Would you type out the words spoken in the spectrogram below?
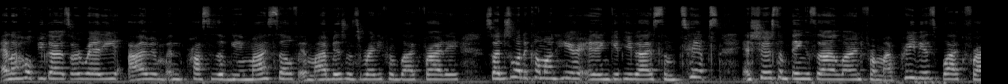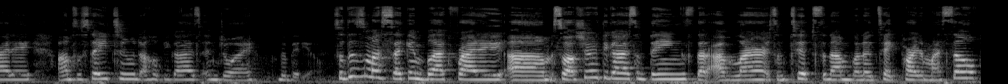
And I hope you guys are ready. I am in the process of getting myself and my business ready for Black Friday. So I just want to come on here and give you guys some tips and share some things that I learned from my previous Black Friday. Um, um, so stay tuned. I hope you guys enjoy the video. So this is my second Black Friday. Um, so I'll share with you guys some things that I've learned, some tips that I'm going to take part in myself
